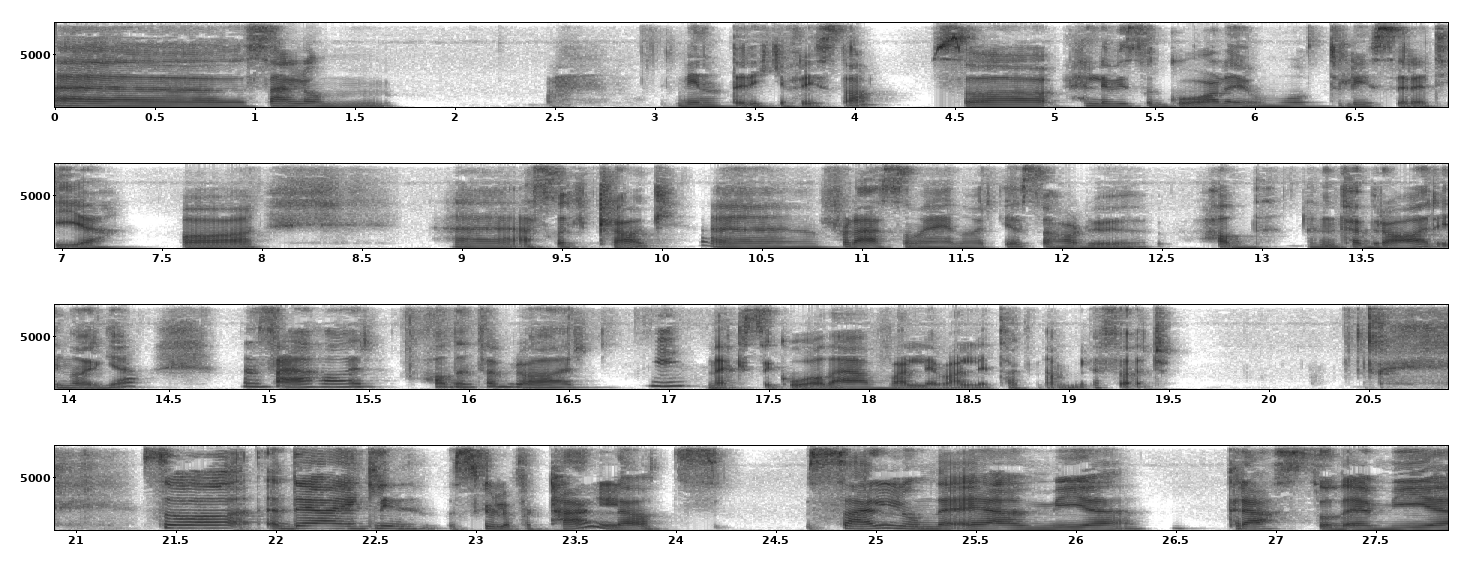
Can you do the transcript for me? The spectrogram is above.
Eh, selv om vinter ikke frister, så heldigvis så går det jo mot lysere tider. Og eh, jeg skal ikke klage. For deg som er i Norge, så har du hatt en februar i Norge, mens jeg har hatt en februar i Mexico, og det er jeg veldig, veldig takknemlig for. Så det jeg egentlig skulle fortelle, at selv om det er mye press og det er mye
